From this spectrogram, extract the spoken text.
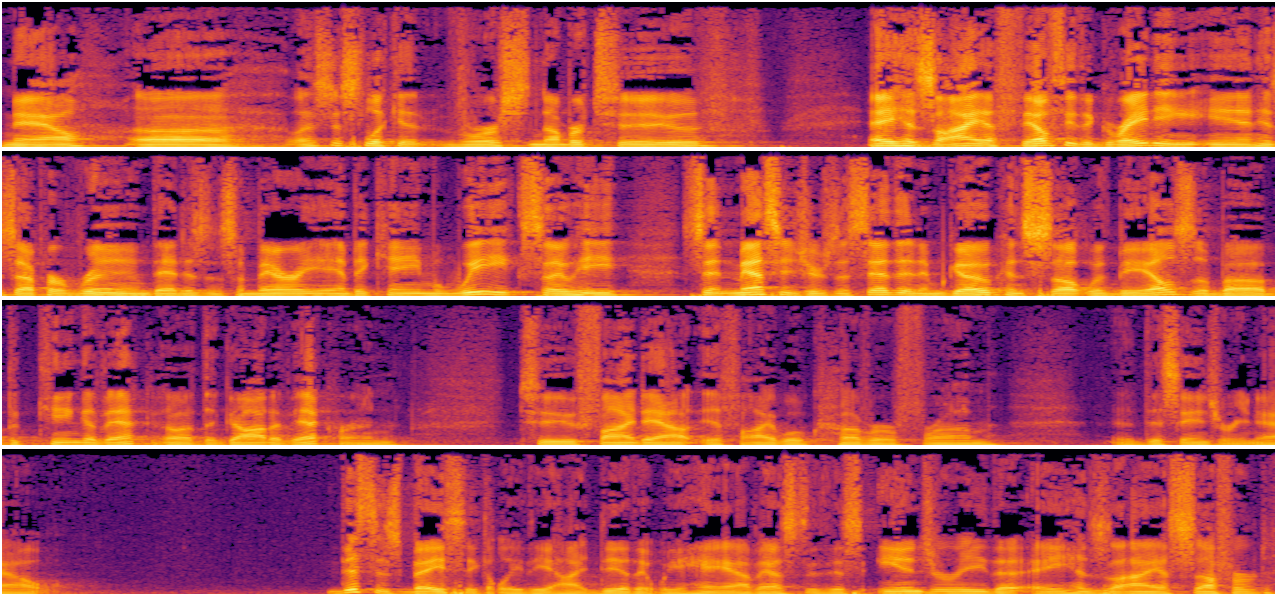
Now, uh, let's just look at verse number two. Ahaziah fell through the grating in his upper room, that is in Samaria, and became weak. So he sent messengers and said to him, Go consult with Beelzebub, king of uh, the god of Ekron, to find out if I will cover from this injury. Now, this is basically the idea that we have as to this injury that Ahaziah suffered.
